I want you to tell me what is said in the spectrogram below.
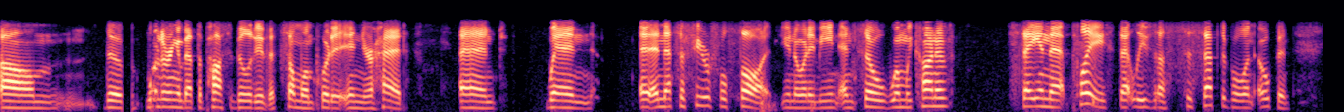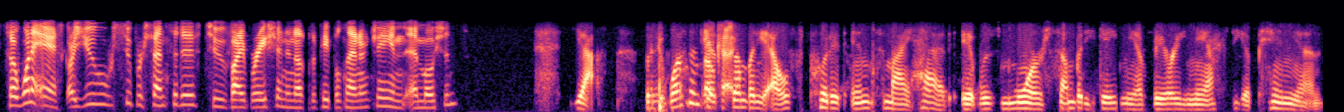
um, the wondering about the possibility that someone put it in your head, and when, and, and that's a fearful thought. You know what I mean? And so when we kind of stay in that place, that leaves us susceptible and open. So I want to ask: Are you super sensitive to vibration and other people's energy and emotions? Yes. But it wasn't that Okay. somebody else put it into my head. It was more somebody gave me a very nasty opinion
